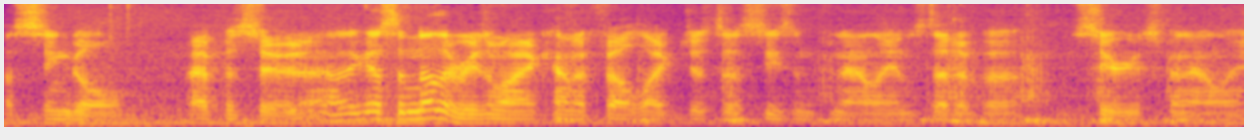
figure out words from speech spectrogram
a single episode. I guess another reason why I kind of felt like just a season finale instead of a series finale.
